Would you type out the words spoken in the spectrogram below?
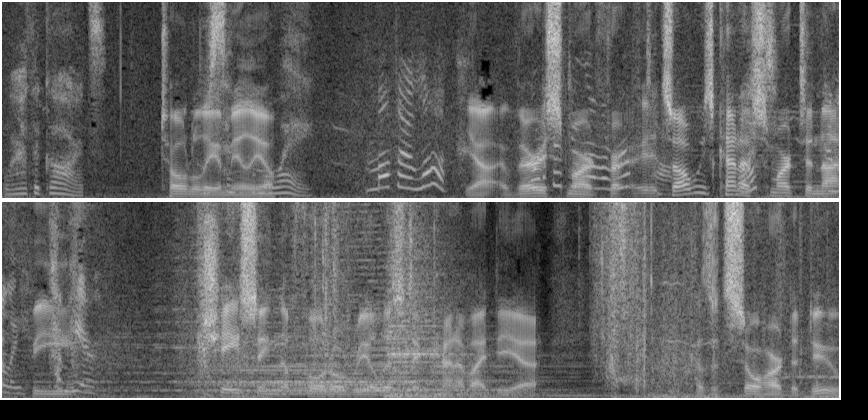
where are the guards? Totally, Who sent them Emilio. away? Mother, look. Yeah, very smart. on fr- the It's always kind of smart to not Emily, be come here. Chasing the photorealistic kind of idea because it's so hard to do.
